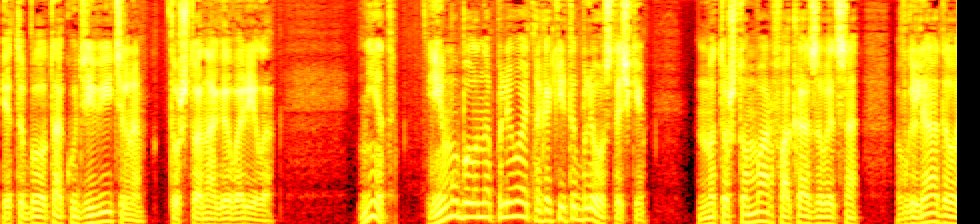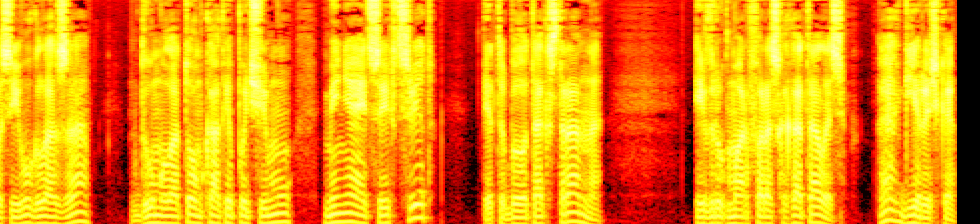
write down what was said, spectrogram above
Это было так удивительно, то, что она говорила. Нет, ему было наплевать на какие-то блесточки, но то, что Марфа, оказывается, вглядывалась в его глаза, думал о том, как и почему меняется их цвет, это было так странно. И вдруг Марфа расхохоталась. «Ах, Гирочка,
